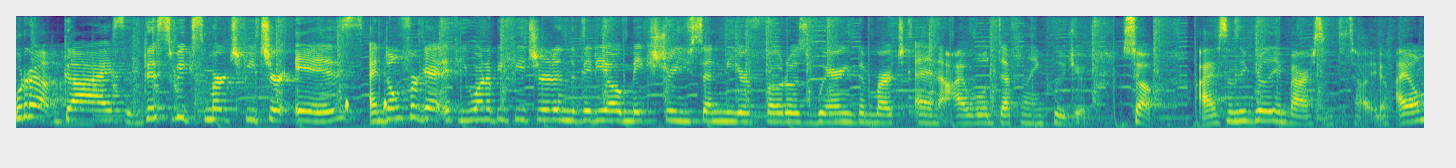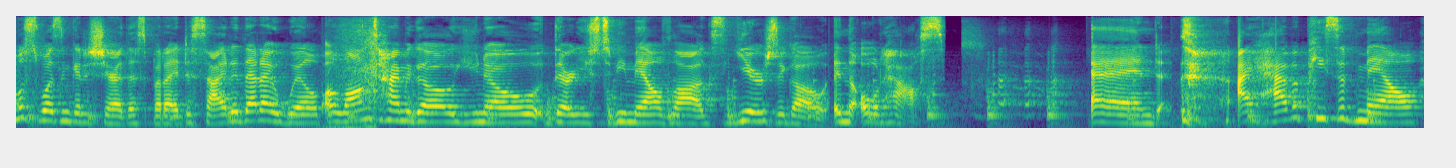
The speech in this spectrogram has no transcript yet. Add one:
What up guys? This week's merch feature is, and don't forget if you want to be featured in the video, make sure you send me your photos wearing the merch and I will definitely include you. So, I have something really embarrassing to tell you. I almost wasn't gonna share this, but I decided that I will. A long time ago, you know, there used to be mail vlogs years ago in the old house. And I have a piece of mail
